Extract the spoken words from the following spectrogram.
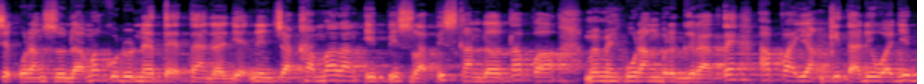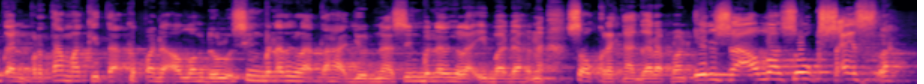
Cek orang Sunda mah kudu netek tadaje nincak hamalan ipis lapis kandel tapal memeh kurang bergerak teh apa yang kita diwajibkan? Pertama kita kepada Allah dulu. Sing bener heula tahajudna sing bener heula ibadahna. Sok rek ngagarapna. Insyaallah sukses lah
